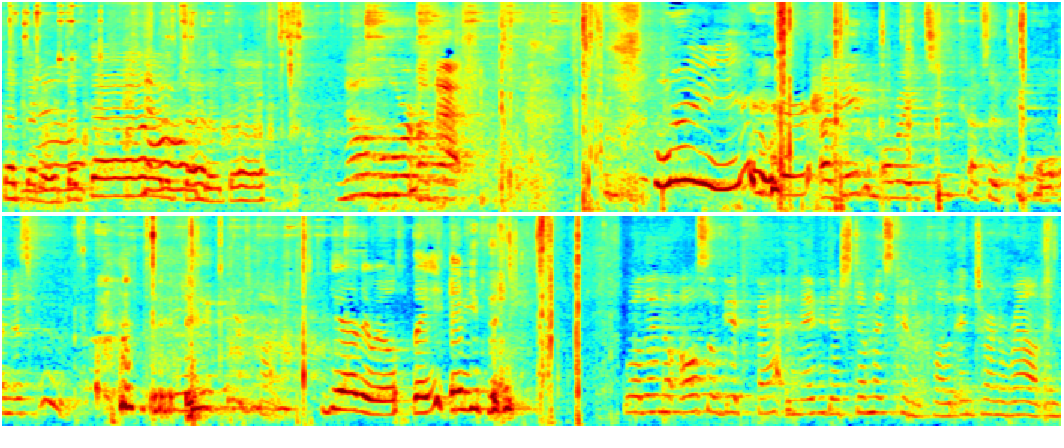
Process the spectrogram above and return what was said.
Da da da da da No. da da da. No more of that. Wait. I gave him already two cups of kibble and his food. We will eat dinner tonight. Yeah, they will. They eat anything. Well, then they'll also get fat and maybe their stomachs can implode and turn around and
